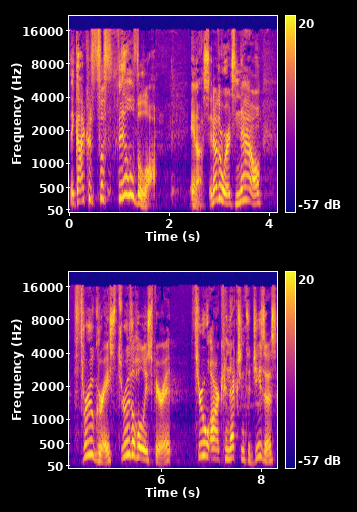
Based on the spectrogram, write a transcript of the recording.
That God could fulfill the law in us. In other words, now, through grace, through the Holy Spirit, through our connection to Jesus,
